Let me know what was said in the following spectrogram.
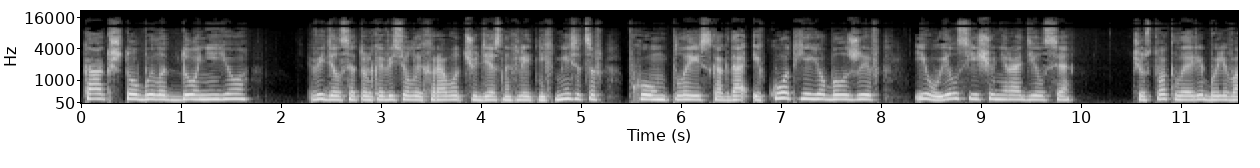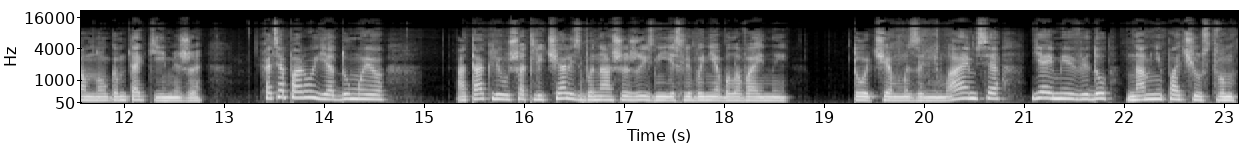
как что было до нее – Виделся только веселый хоровод чудесных летних месяцев в Хоум-Плейс, когда и кот ее был жив, и Уиллс еще не родился. Чувства Клэри были во многом такими же. Хотя порой я думаю, а так ли уж отличались бы наши жизни, если бы не было войны? То, чем мы занимаемся, я имею в виду, нам не по чувствам.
